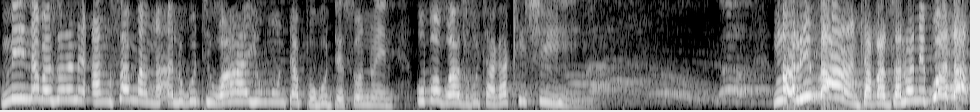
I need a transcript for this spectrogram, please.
Mina bazalwane angisamangala ukuthi why umuntu abhukude esonweni? Ubokwazi ukuthi akakhishiwe maribandla bazalwane kwala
